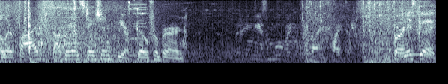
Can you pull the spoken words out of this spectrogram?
Alert 5, Valkyrie on station. We are go for burn. Ring is moving for fighters. Burn is good.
